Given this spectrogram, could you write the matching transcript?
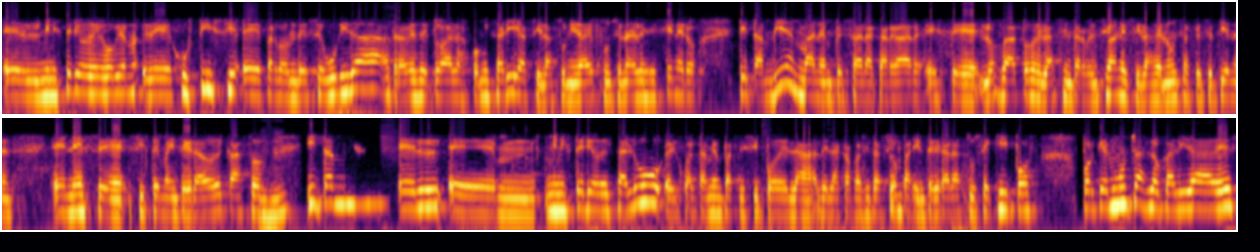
el Ministerio de Gobierno de Justicia, eh, perdón, de Seguridad a través de todas las comisarías y las unidades funcionales de género que también van a empezar a cargar este, los datos de las intervenciones y las denuncias que se tienen en ese sistema integrado de casos. Y también el em, Ministerio de Salud, el cual también participó de la de la capacitación para integrar a sus equipos, porque en muchas localidades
